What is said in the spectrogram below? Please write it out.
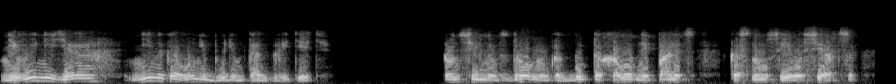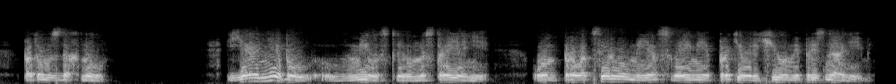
«Ни вы, ни я ни на кого не будем так глядеть». Он сильно вздрогнул, как будто холодный палец коснулся его сердца, потом вздохнул. Я не был в милостливом настроении. Он провоцировал меня своими противоречивыми признаниями.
